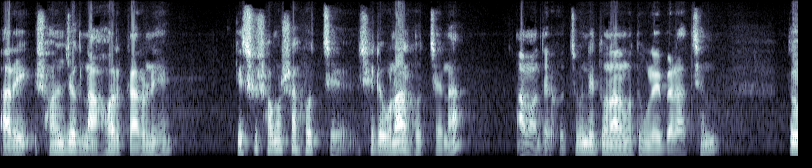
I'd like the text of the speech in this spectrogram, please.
আর এই সংযোগ না হওয়ার কারণে কিছু সমস্যা হচ্ছে, সেটা ওনার হচ্ছে না, আমাদের হচ্ছে। উনি তো ওনার মতো উড়ে বেড়াচ্ছেন। তো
